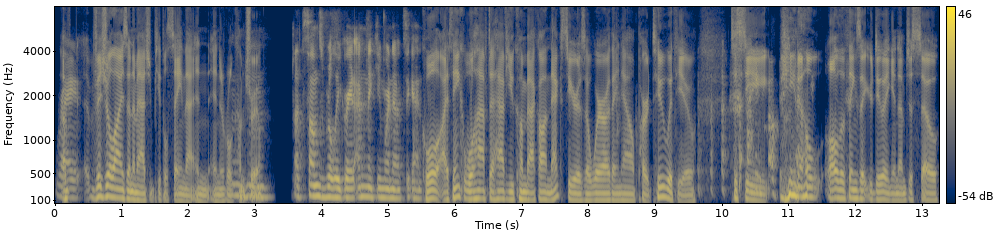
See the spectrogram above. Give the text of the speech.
right visualize and imagine people saying that and, and it'll come true Mhm. That sounds really great. I'm making more notes again. Cool. I think we'll have to have you come back on next year as a where are they now part two with you to see know. you know all the things that you're doing. And i'm just so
